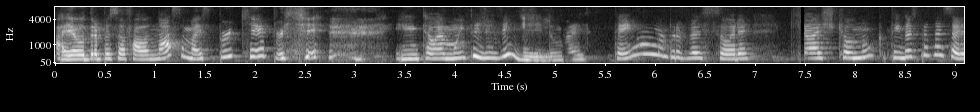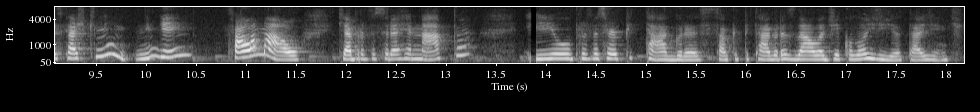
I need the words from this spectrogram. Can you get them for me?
aí a outra pessoa fala, nossa, mas por quê? Por quê? Então é muito dividido, mas tem uma professora que eu acho que eu nunca. Tem dois professores que eu acho que ninguém fala mal, que é a professora Renata e o professor Pitágoras. Só que o Pitágoras dá aula de ecologia, tá, gente?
